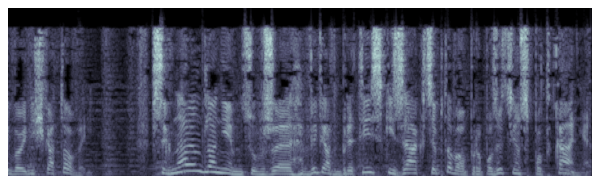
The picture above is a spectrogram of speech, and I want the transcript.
I wojny światowej. Sygnałem dla Niemców, że wywiad brytyjski zaakceptował propozycję spotkania,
